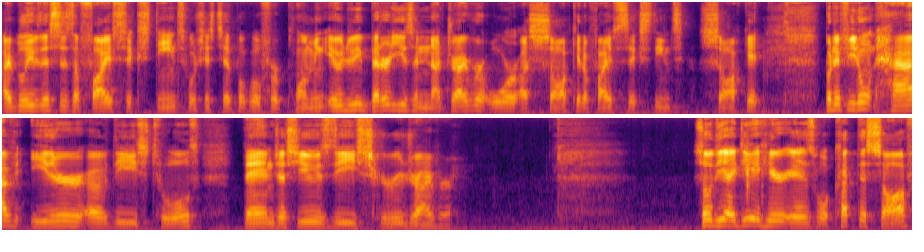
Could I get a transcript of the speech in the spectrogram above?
I believe this is a 5 16 which is typical for plumbing. It would be better to use a nut driver or a socket, a 5 16 socket. But if you don't have either of these tools, then just use the screwdriver. So the idea here is we'll cut this off,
